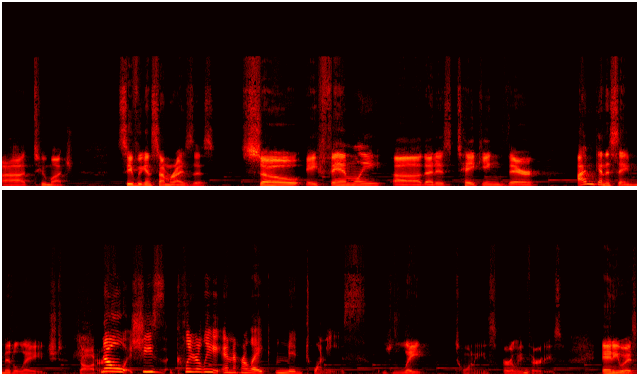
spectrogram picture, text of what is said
uh, too much. See if we can summarize this. So, a family uh, that is taking their, I'm gonna say middle-aged daughter. No, she's clearly in her like mid 20s. late 20s, early 30s. Anyways,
